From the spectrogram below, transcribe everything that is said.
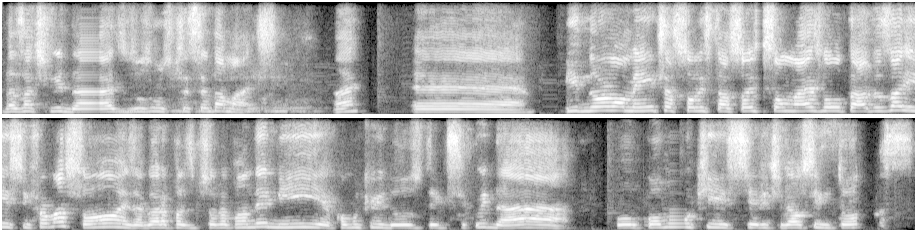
das atividades dos 60 mais. Né? É, e normalmente as solicitações são mais voltadas a isso, informações, agora, sobre a pandemia, como que o idoso tem que se cuidar, ou como que se ele tiver os sintomas.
